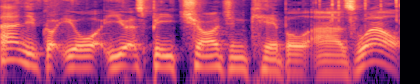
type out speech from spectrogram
And you've got your USB charging cable as well.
